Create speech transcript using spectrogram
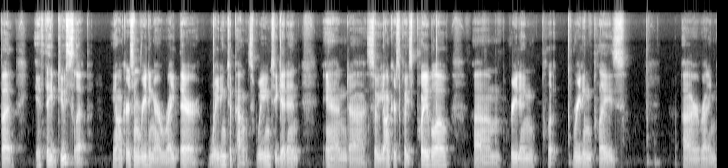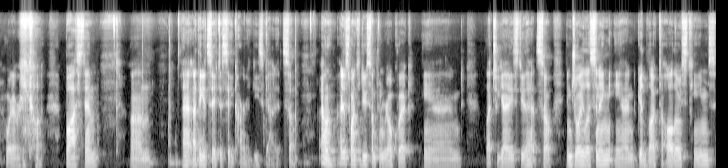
but if they do slip, Yonkers and Reading are right there, waiting to pounce, waiting to get in. And uh, so Yonkers plays Pueblo, um, Reading pl- Reading plays or uh, Reading, whatever you call it, Boston. Um, I, I think it's safe to say Carnegie's got it. So I don't know. I just want to do something real quick and let you guys do that. So enjoy listening and good luck to all those teams.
